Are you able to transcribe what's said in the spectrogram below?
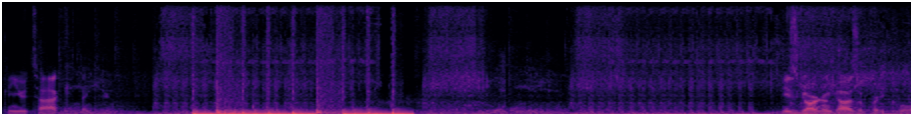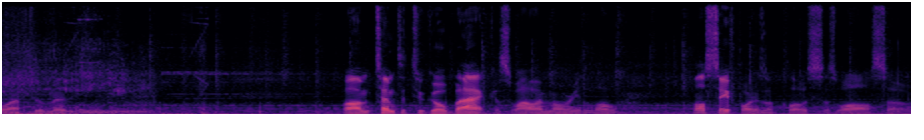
Can you attack? Thank you. These Gardener guys are pretty cool, I have to admit. Well, I'm tempted to go back, because wow, I'm already low. Well, save point is up close as well, so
